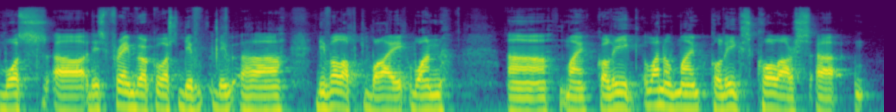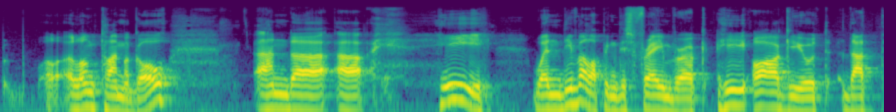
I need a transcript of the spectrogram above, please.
was uh, this framework was de de developed by one my colleague, one of my colleague scholars uh, a long time ago. And uh, he, when developing this framework, he argued that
